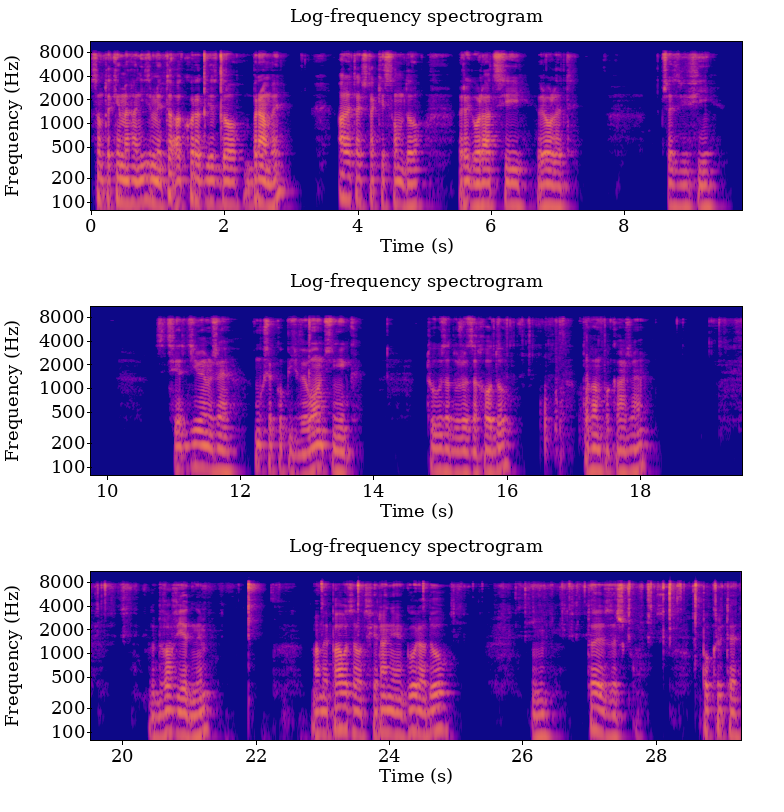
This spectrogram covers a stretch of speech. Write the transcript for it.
Są takie mechanizmy, to akurat jest do bramy, ale też takie są do regulacji rolet przez Wi-Fi. Stwierdziłem, że muszę kupić wyłącznik. Tu za dużo zachodu. To Wam pokażę. Dwa w jednym. Mamy pauzę, otwieranie góra-dół. I to jest ze szkła. Pokryte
